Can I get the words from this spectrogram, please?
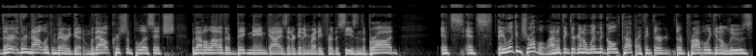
they're they're not looking very good. And without Christian Pulisic, without a lot of their big name guys that are getting ready for the seasons abroad, it's it's they look in trouble. I don't think they're going to win the Gold Cup. I think they're they're probably going to lose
